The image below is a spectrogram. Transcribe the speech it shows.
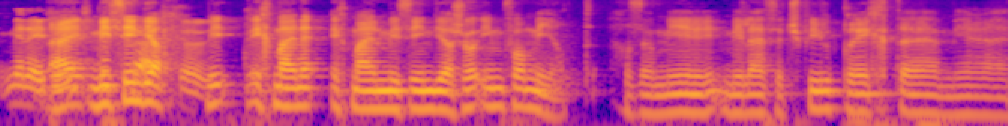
Wir, Nein, wir sind ja, ich meine, ich meine, wir sind ja schon informiert. Also wir, wir lesen die Spielberichte, wir, äh,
